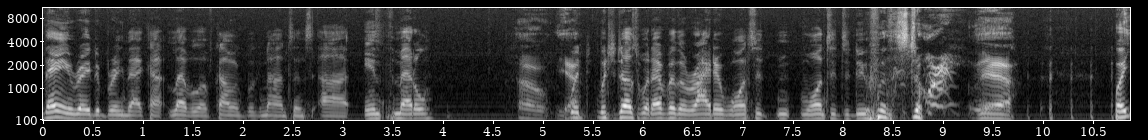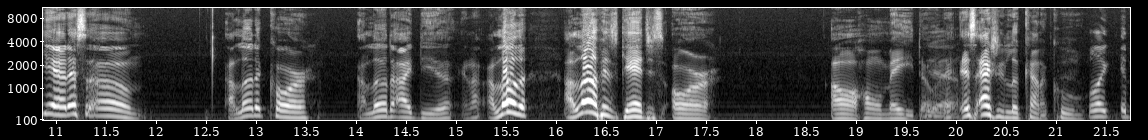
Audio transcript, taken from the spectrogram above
They ain't ready to bring that kind of level of comic book nonsense. Uh, nth metal, Oh yeah, which which does whatever the writer wants it wanted to do for the story. yeah. But yeah, that's um. I love the car. I love the idea, and I, I love the. I love his gadgets are all homemade though. Yeah. It's actually look kind of cool. Well, like it,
